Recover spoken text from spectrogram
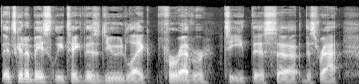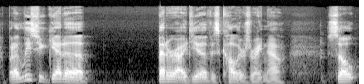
it's gonna basically take this dude like forever to eat this uh, this rat. But at least you get a better idea of his colors right now. So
